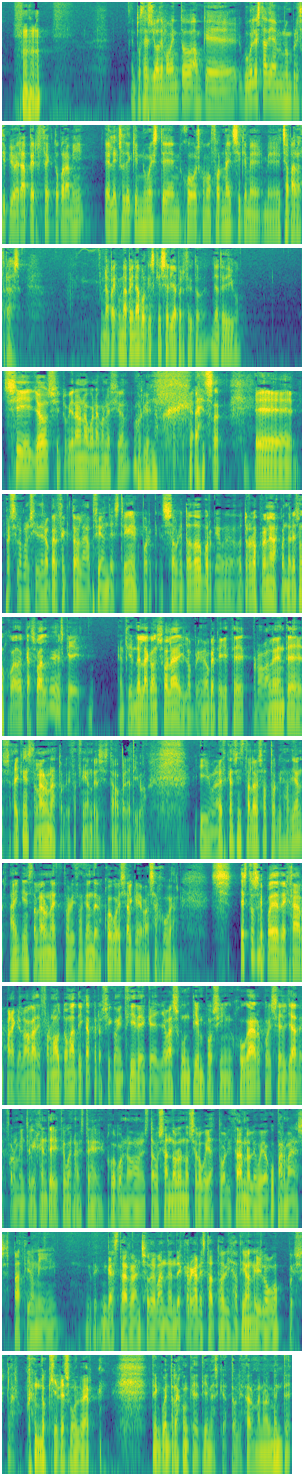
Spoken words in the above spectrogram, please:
Entonces yo de momento, aunque Google Stadia en un principio era perfecto para mí, el hecho de que no esté en juegos como Fortnite sí que me, echa para atrás. Una, una pena porque es que sería perfecto, ya te digo. Sí, yo si tuviera una buena conexión, volviendo a eso, eh, pues lo considero perfecto la opción de streaming, porque, sobre todo porque otro de los problemas cuando eres un jugador casual es que enciendes la consola y lo primero que te dice probablemente es hay que instalar una actualización del sistema operativo. Y una vez que has instalado esa actualización, hay que instalar una actualización del juego ese al que vas a jugar. Esto se puede dejar para que lo haga de forma automática, pero si coincide que llevas un tiempo sin jugar, pues él ya de forma inteligente dice, bueno, este juego no está usándolo, no se lo voy a actualizar, no le voy a ocupar más espacio ni gastar ancho de banda en descargar esta actualización y luego, pues claro, cuando quieres volver, te encuentras con que tienes que actualizar manualmente.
